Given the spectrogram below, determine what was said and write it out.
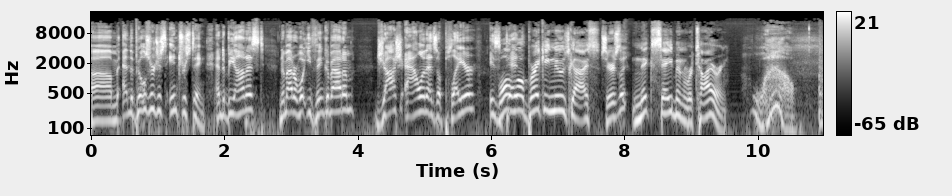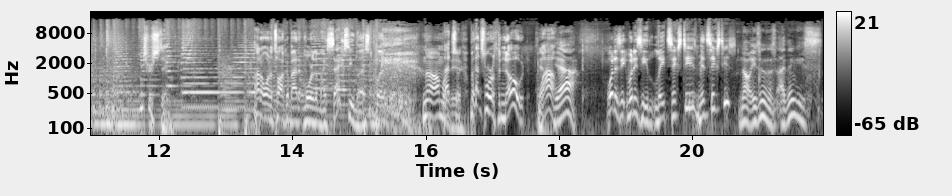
Um, and the Bills are just interesting. And to be honest, no matter what you think about them, Josh Allen as a player is Whoa, dead. whoa! Breaking news, guys. Seriously? Nick Saban retiring. Wow. Interesting. I don't want to talk about it more than my sexy list, but no, I'm with that's you. but that's worth note. Wow. Yeah. What is he? What is he? Late sixties? Mid sixties? No, he's in this. I think he's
